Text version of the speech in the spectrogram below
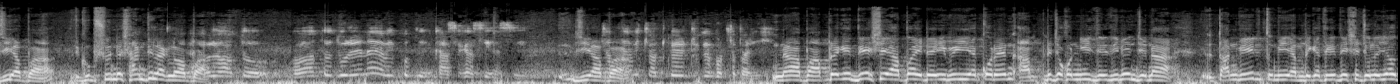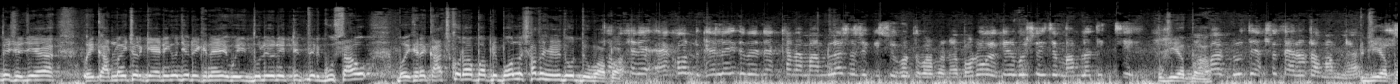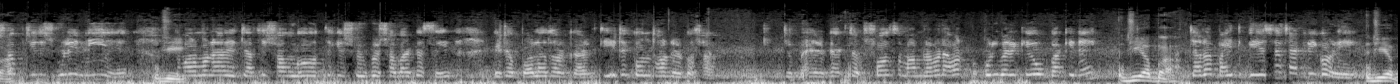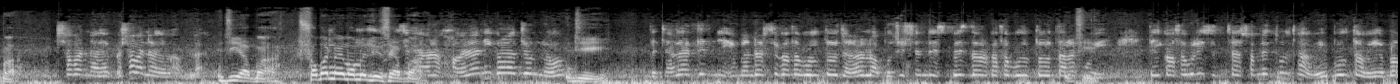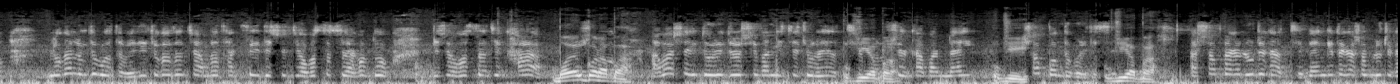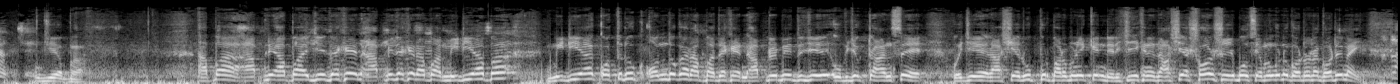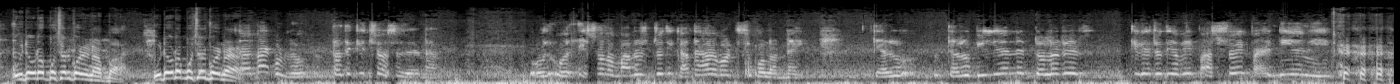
জি আপা। খুব শুনে শান্তি লাগল আপা। অত অত দূরে নাই আমি খুব কাছাকাছি আছি। জি আপা। আমি চট করে ঢুকে পড়তে পারি। না আপা আপনাকে দেশে আপা এটা ইয়ে করেন আপনি যখন নিজে দিবেন যে না তানভীর তুমি আমেরিকা থেকে দেশে চলে যাও দেশে যে ওই কারমাঙ্গিচর ক্যানিগঞ্জের এখানে ওই দলীয় নেতৃত্বের গুছাও বা ওইখানে কাজ করো আপা আপনি বলার সাথে সাথে দৌড় দেবো আপা। এখন গেলেই দেবেন একখানা মামলা শেষে কিছু করতে পারব না। বরং এখানে বসে এই যে মামলা দিচ্ছে জি আপা। আমার বিরুদ্ধে একশো তেরোটা মামলা। জি আপা। সব জিনিসগুলি নিয়ে জি। আমার মনে হয় জাতিসংঘ থেকে শুরু করে সবার কাছে এটা বলা দরকার যে এটা কোন ধরনের কথা? যে একটা ফলস মামলা মানে আমার পরিবারে কেউ বাকি নাই? জি আপা। যারা বাইরে গিয়েছে চাকরি করে। জি আপা। সবার নামে সবার নামে মামলা। জি সবার দিয়েছে আপা হয়রানি করার জন্য জি। যারা হিউম্যান রাইটস কথা বলতো যারা অপোজিশন স্পেস দেওয়ার কথা বলতো তারা কই? এই কথাগুলি তার সামনে তুলতে হবে বলতে হবে এবং লোকাল লোকদের বলতে হবে। দ্বিতীয় কথা হচ্ছে আমরা থাকতে দেশের যে অবস্থা ছিল এখন তো দেশের অবস্থা যে খারাপ ভয়ঙ্কর আপা। আবার সেই দরিদ্র সীমার নিচে চলে যাচ্ছে জি মানুষের খাবার নাই জি। সব বন্ধ করে দিচ্ছে। জি আপা আর সব টাকা লুটে খাচ্ছে ব্যাংকের টাকা সব লুটে খাচ্ছে। জি আপা আপা, আপনি আপা, এই যে দেখেন, আপনি দেখেন আপা মিডিয়া আপা মিডিয়া কতটুক অন্ধকার আপা, দেখেন, আপনার বিরুদ্ধে যে অভিযোগটা আনছে, ওই যে রাশিয়ার রূপপুর পারমাণবিক কেন্দ্রের যেখানে রাশিয়া সরাসরি বলছে, এমন কোনো ঘটনা ঘটে নাই। ওইটা ওরা প্রচার করে না আপা, ওইটা ওরা প্রচার করে না। না করল, তাতে কিছু আসে না। শোনো মানুষ যদি গাধা হয় আমার কিছু বলার নাই। তেরো তেরো বিলিয়নের ডলারের থেকে যদি আমি পাঁচশোই নিয়ে নিই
